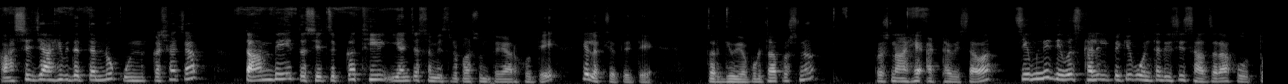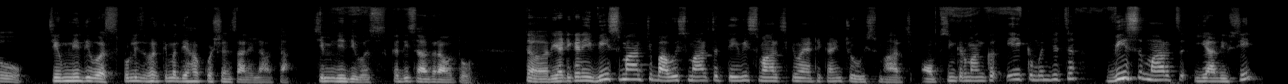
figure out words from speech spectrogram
काश्य जे आहे विद्यार्थ्यांनो कोण कशाच्या? तांबे तसेच कथील यांच्या संमिश्रापासून तयार होते हे लक्षात येते. तर घेऊया पुढचा प्रश्न. प्रश्न आहे अठ्ठावीसावा. चिमणी दिवस खालीलपैकी कोणत्या दिवशी साजरा होतो? चिमणी दिवस पोलीस भरतीमध्ये हा क्वेश्चन आलेला होता. चिमणी दिवस कधी साजरा होतो? तर या ठिकाणी वीस मार्च बावीस मार्च तेवीस मार्च किंवा या ठिकाणी चोवीस मार्च. ऑप्शन क्रमांक एक म्हणजेच वीस मार्च या दिवशी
